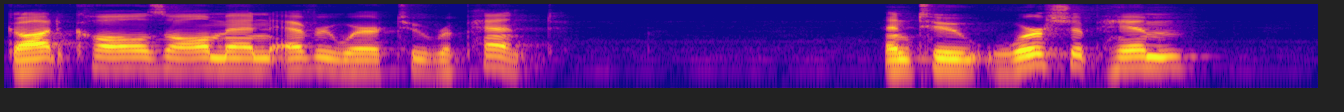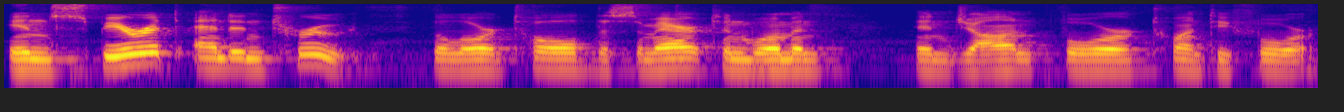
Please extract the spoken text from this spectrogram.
God calls all men everywhere to repent and to worship Him in spirit and in truth, the Lord told the Samaritan woman in John 4 24.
